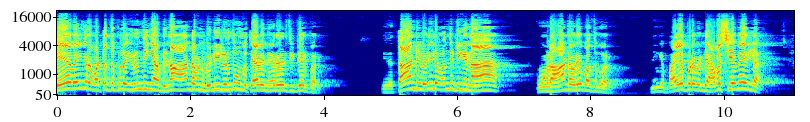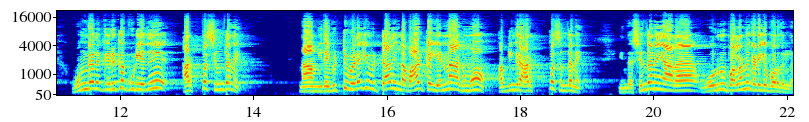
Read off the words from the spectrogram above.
தேவைங்கிற வட்டத்துக்குள்ளே இருந்தீங்க அப்படின்னா ஆண்டவன் வெளியிலேருந்து உங்கள் தேவையை நிறைவேற்றிக்கிட்டே இருப்பார். இதை தாண்டி வெளியில் வந்துட்டீங்கன்னா உங்களை ஆண்டவரே பார்த்துக்குவார். நீங்கள் பயப்பட வேண்டிய அவசியமே இல்லை. உங்களுக்கு இருக்கக்கூடியது அற்ப சிந்தனை. நாம் இதை விட்டு விலகி விட்டால் இந்த வாழ்க்கை என்ன ஆகுமோ அப்படிங்கிற அற்ப சிந்தனை. இந்த சிந்தனையால் ஒரு பலனும் கிடைக்க போகிறதில்ல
